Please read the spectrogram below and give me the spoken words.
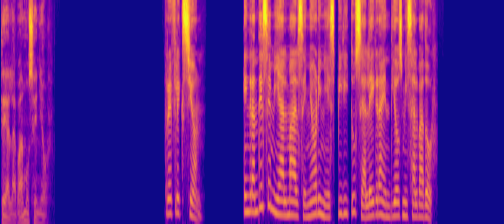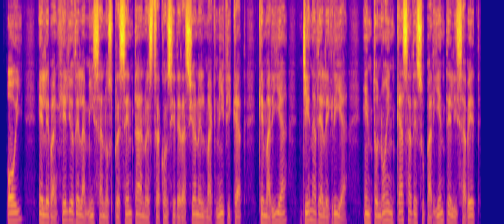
Te alabamos, Señor. Reflexión. Engrandece mi alma al Señor y mi espíritu se alegra en Dios mi Salvador. Hoy, el Evangelio de la Misa nos presenta a nuestra consideración el Magnificat que María, llena de alegría, entonó en casa de su pariente Elizabeth,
